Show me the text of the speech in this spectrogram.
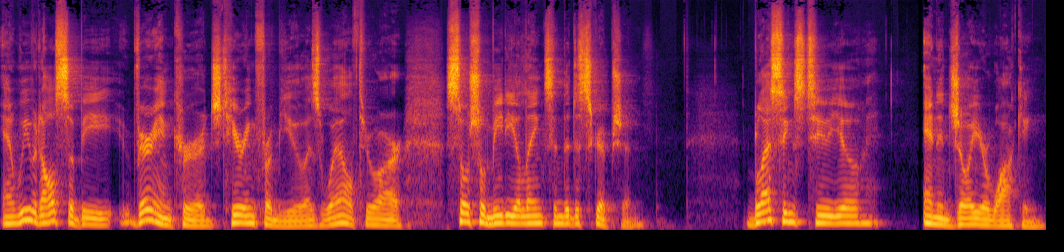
And we would also be very encouraged hearing from you as well through our social media links in the description. Blessings to you and enjoy your walking.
